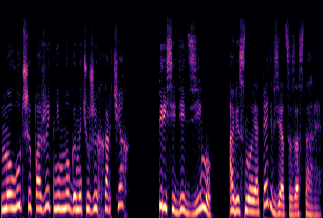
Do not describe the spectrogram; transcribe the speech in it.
Но лучше пожить немного на чужих харчах, пересидеть зиму, а весной опять взяться за старое.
